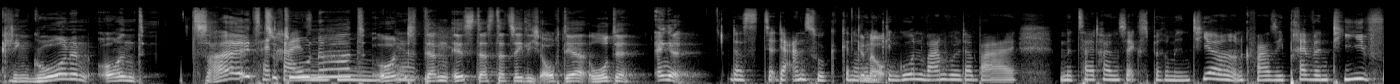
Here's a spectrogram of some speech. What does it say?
Klingonen und Zeit zu tun hat. hm, und ja. dann ist das tatsächlich auch der rote Engel. Das, der Anzug, genau. Genau. Die Klingonen waren wohl dabei, mit Zeitreisen zu experimentieren und quasi präventiv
